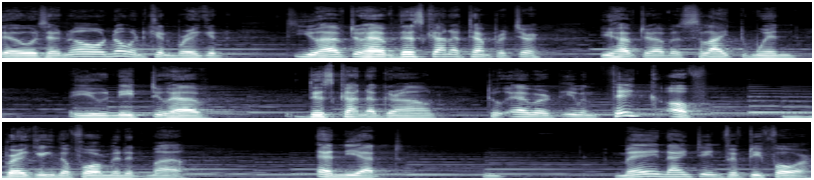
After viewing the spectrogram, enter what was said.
they would say, no, no one can break it. You have to have this kind of temperature. You have to have a slight wind. You need to have this kind of ground to ever even think of breaking the four minute mile. And yet, May 1954,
